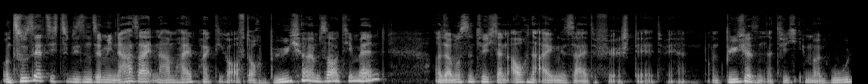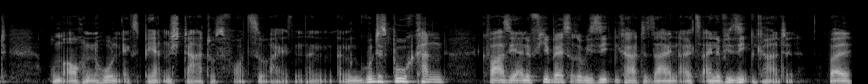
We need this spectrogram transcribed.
und zusätzlich zu diesen Seminarseiten haben Heilpraktiker oft auch Bücher im Sortiment. Und da muss natürlich dann auch eine eigene Seite für erstellt werden. Und Bücher sind natürlich immer gut, um auch einen hohen Expertenstatus vorzuweisen. Ein, ein gutes Buch kann quasi eine viel bessere Visitenkarte sein als eine Visitenkarte. Weil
